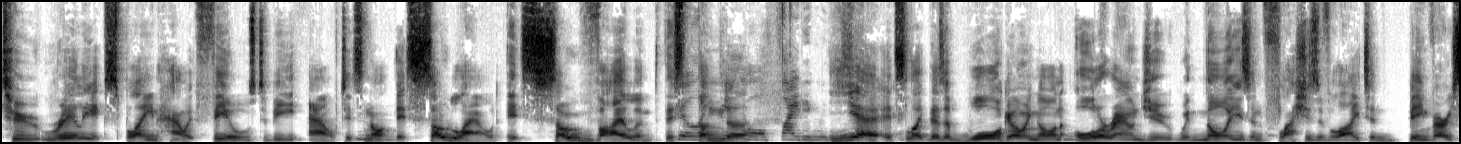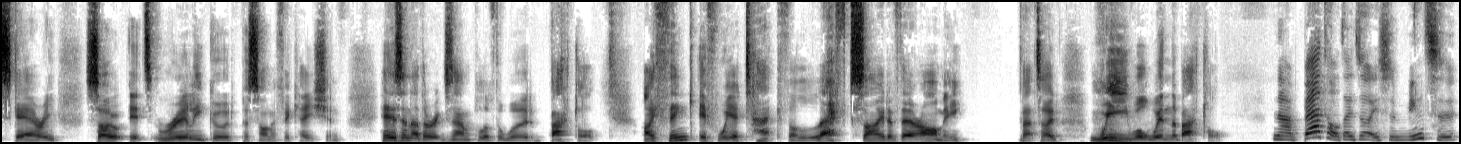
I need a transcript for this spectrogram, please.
to really explain how it feels to be out. It's not, it's so loud, it's so violent, this Feel like thunder. people fighting with each Yeah, other. it's like there's a war going on all around you with noise and flashes of light and being very scary. So it's really good personification. Here's another example of the word battle. I think if we attack the left side of their army, that side, we will win the battle. 那 battle 在这里是名词，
